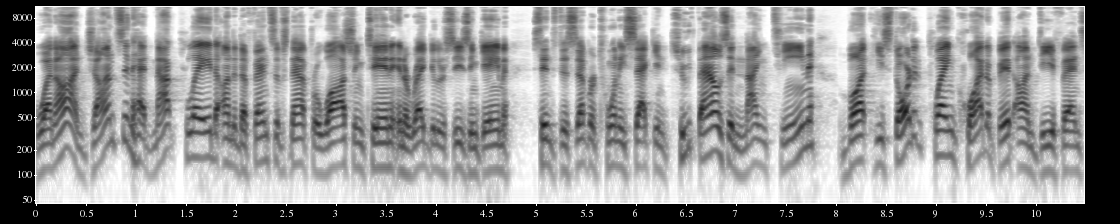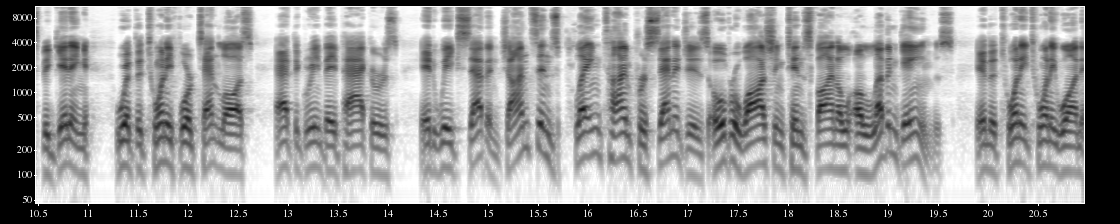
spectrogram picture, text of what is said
went on. Johnson had not played on a defensive snap for Washington in a regular season game since December 22nd, 2019, but he started playing quite a bit on defense beginning with the 24 10 loss at the Green Bay Packers in week seven. Johnson's playing time percentages over Washington's final 11 games in the 2021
